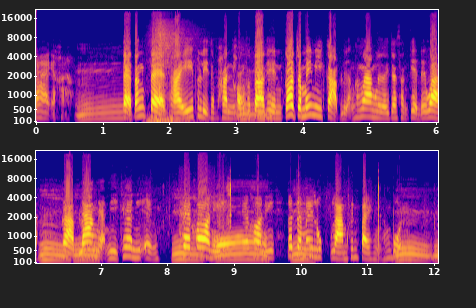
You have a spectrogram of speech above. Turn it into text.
ได้อะค่ะ อืม แต่ตั้งแต่ใช้ผลิตภัณฑ์ของอืมสตาร์เทนก็จะไม่มีกาบเหลืองข้างล่างเลย จะสังเกตได้ว่าอืมกาบล่างเนี่ยมีแค่นี้เอง อืมแค่ข้อนี้ อ๋อแค่ข้อนี้ก็จะอืมไม่ลุกลามขึ้นไปถึงข้างบนอืมอื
